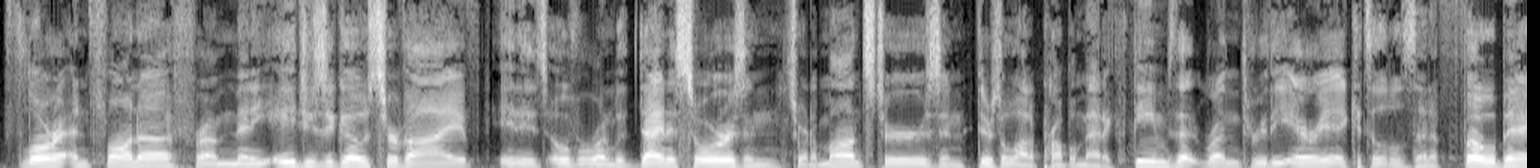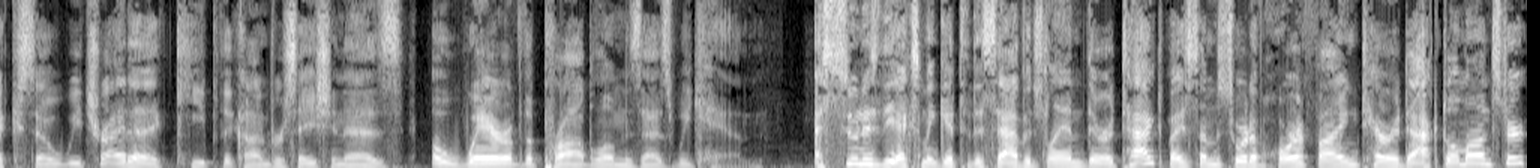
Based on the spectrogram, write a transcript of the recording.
flora and fauna from many ages ago survive. It is overrun with dinosaurs and sort of monsters, and there's a lot of problematic themes that run through the area. It gets a little xenophobic, so we try to keep the conversation as aware of the problems as we can. As soon as the X Men get to the Savage Land, they're attacked by some sort of horrifying pterodactyl monster,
